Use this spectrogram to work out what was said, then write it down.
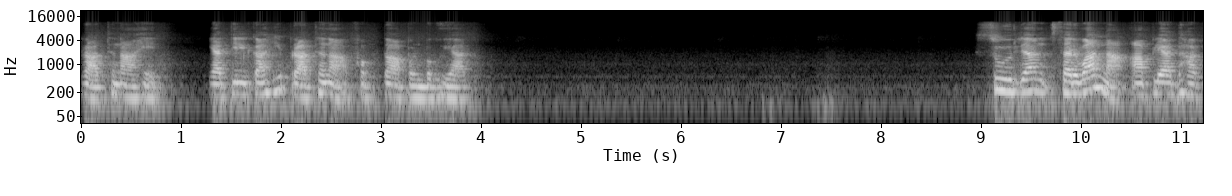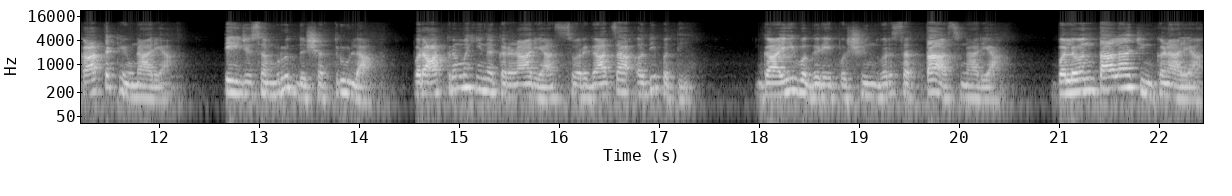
प्रार्थना आहेत. यातील काही प्रार्थना फक्त आपण बघूयात. सूर्या सर्वांना आपल्या धाकात ठेवणाऱ्या तेजसमृद्ध शत्रूला पराक्रमहीन करणाऱ्या स्वर्गाचा अधिपती गायी वगैरे पशूंवर सत्ता असणाऱ्या बलवंताला जिंकणाऱ्या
